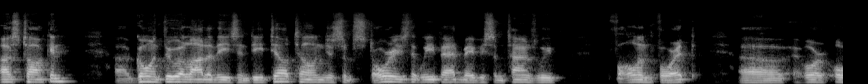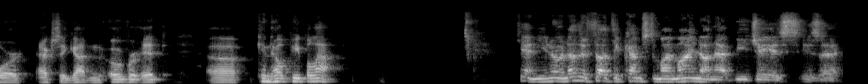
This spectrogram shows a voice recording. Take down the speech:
us talking, uh, going through a lot of these in detail, telling you some stories that we've had, maybe sometimes we've fallen for it uh, or or actually gotten over it uh, can help people out. Ken, you know, another thought that comes to my mind on that, BJ, is is a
